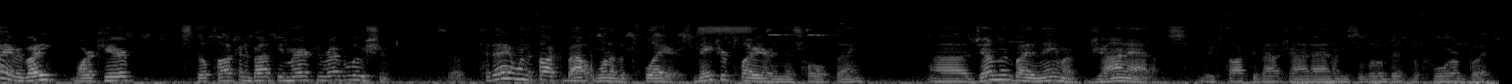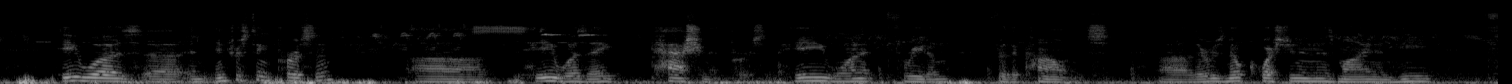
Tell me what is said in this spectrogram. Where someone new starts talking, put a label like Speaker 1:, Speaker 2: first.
Speaker 1: Hi everybody, Mark here, still talking about the American Revolution. So today I want to talk about one of the players, major player in this whole thing, uh, a gentleman by the name of John Adams. We've talked about John Adams a little bit before, but he was uh, an interesting person. Uh, he was a passionate person. He wanted freedom for the colonies. Uh, there was no question in his mind, and he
